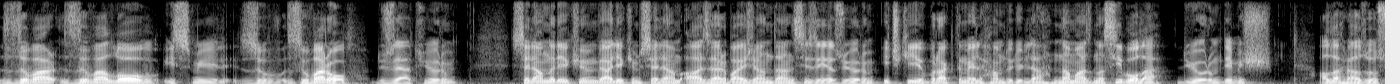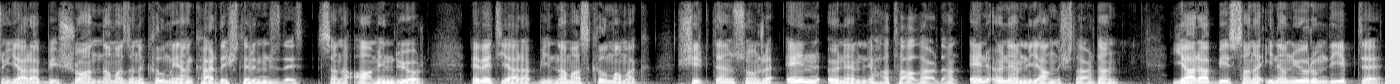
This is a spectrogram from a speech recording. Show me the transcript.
Zıvar, Zıvalov ismi, Zıv, Zıvarov düzeltiyorum. Selamünaleyküm ve aleyküm selam. Azerbaycan'dan size yazıyorum. İçkiyi bıraktım elhamdülillah. Namaz nasip ola diyorum demiş. Allah razı olsun ya Rabbi şu an namazını kılmayan kardeşlerimiz de sana amin diyor. Evet ya Rabbi namaz kılmamak şirkten sonra en önemli hatalardan, en önemli yanlışlardan. Ya Rabbi sana inanıyorum deyip de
